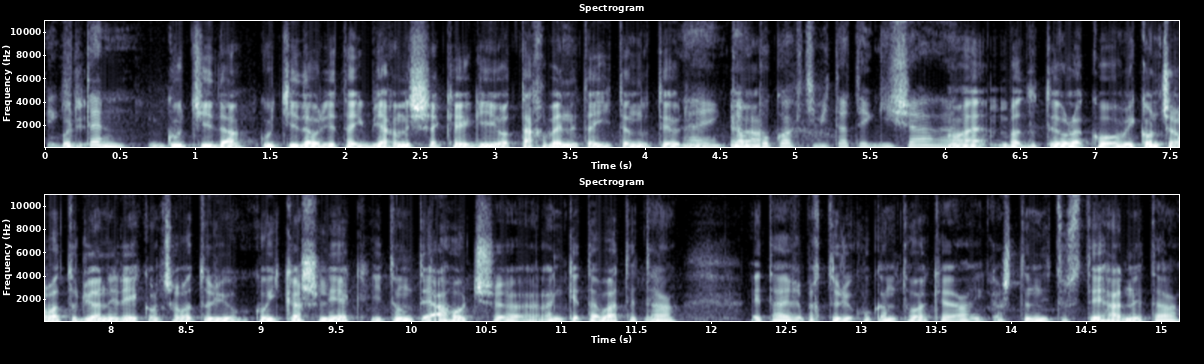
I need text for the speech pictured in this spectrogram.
egiten. Gutxi da, gutxi da hori, eta biarnesek gehiago tarben eta egiten dute hori. Bai, kanpoko aktivitate gisa. uh, Ja, badute holako, kontserbatorioan ere, kontserbatorioko ikasleek egiten dute ahots uh, lanketa bat, eta eta errepertorioko kantuak uh, ikasten dituzte han, eta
